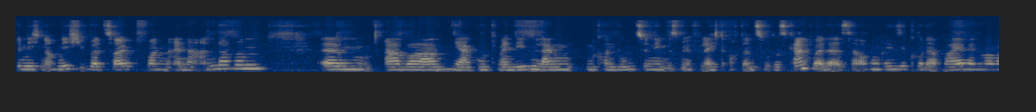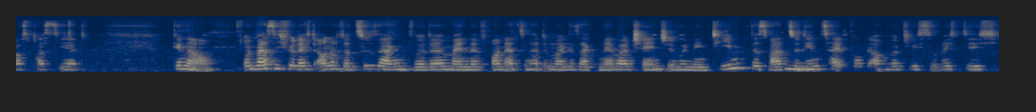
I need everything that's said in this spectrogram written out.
bin ich noch nicht überzeugt von einer anderen ähm, aber ja gut, mein Leben lang ein Kondom zu nehmen, ist mir vielleicht auch dann zu riskant, weil da ist ja auch ein Risiko dabei, wenn mal was passiert. Genau. Und was ich vielleicht auch noch dazu sagen würde, meine Frauenärztin hat immer gesagt, never change a winning team. Das war mhm. zu dem Zeitpunkt auch wirklich so richtig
